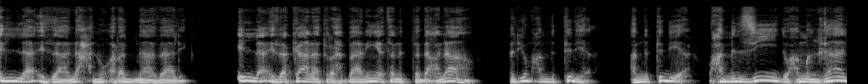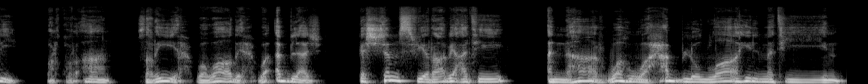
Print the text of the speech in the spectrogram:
إلا إذا نحن أردنا ذلك. إلا إذا كانت رهبانية ابتدعناها. فاليوم عم نبتدع عم نبتدع وعم نزيد وعم نغالي. والقرآن صريح وواضح وأبلج. كالشمس في رابعة النهار وهو حبل الله المتين.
